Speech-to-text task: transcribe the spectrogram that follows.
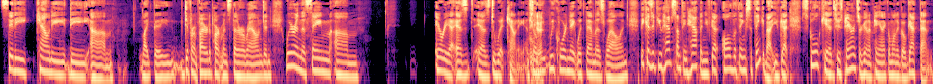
city, county, the um, like the different fire departments that are around, and we're in the same. Um, area as as DeWitt County, and so Okay. we, we coordinate with them as well. And because if you have something happen, you've got all the things to think about. You've got school kids whose parents are going to panic and want to go get them,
